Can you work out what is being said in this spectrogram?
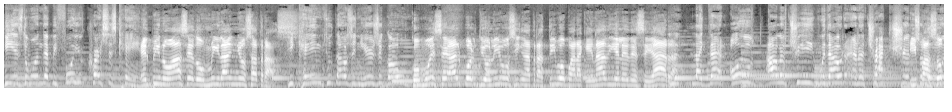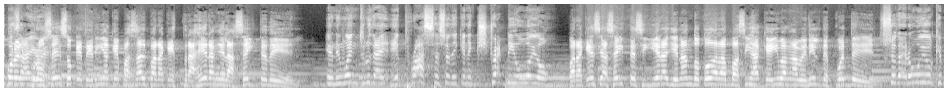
He is the one that before your crisis came, Él vino hace dos mil años atrás. He came 2,000 years ago Como ese árbol de olivo sin atractivo para que nadie le deseara. li- like that oil olive tree without an attraction. Y so pasó would por el desire it. proceso que tenía que pasar para que extrajeran el aceite de él. And it went through that process so they can extract the oil. Para que ese aceite siguiera llenando todas las vasijas que iban a venir después de él. So that oil can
